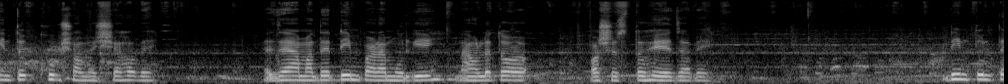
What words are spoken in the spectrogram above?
কিন্তু খুব সমস্যা হবে। এই যে আমাদের ডিম পাড়া মুরগি, না হলে তো অসুস্থ হয়ে যাবে। ডিম তুলতে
